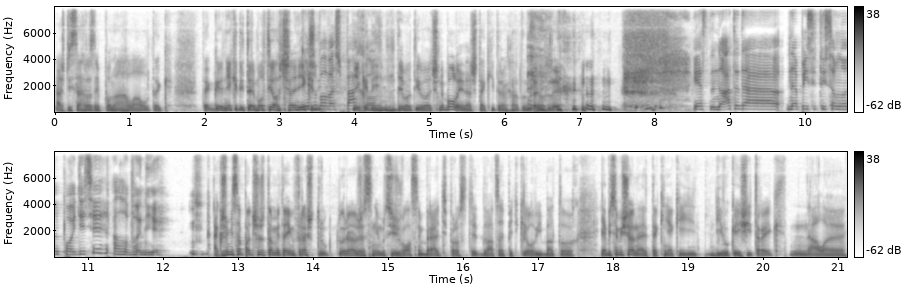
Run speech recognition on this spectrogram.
a vždy sa hrozne ponáhľal, tak, tak niekedy to je motivačné, niekedy, bol váš pacho. niekedy demotivačné. Bol ináč taký trocha. Jasné, no a teda na PCT so mnou pôjdete, alebo nie? Akože mi sa páči, že tam je tá infraštruktúra, že si nemusíš vlastne brať proste 25 kg batoh. Ja by som išiel na taký nejaký divokejší trek, ale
